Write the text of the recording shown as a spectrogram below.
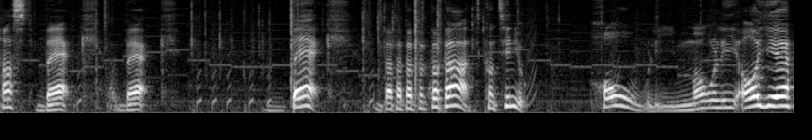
Passt. Back. Back. Back. Ba, ba, ba, ba, ba. Continue. Holy moly. Oh yeah.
